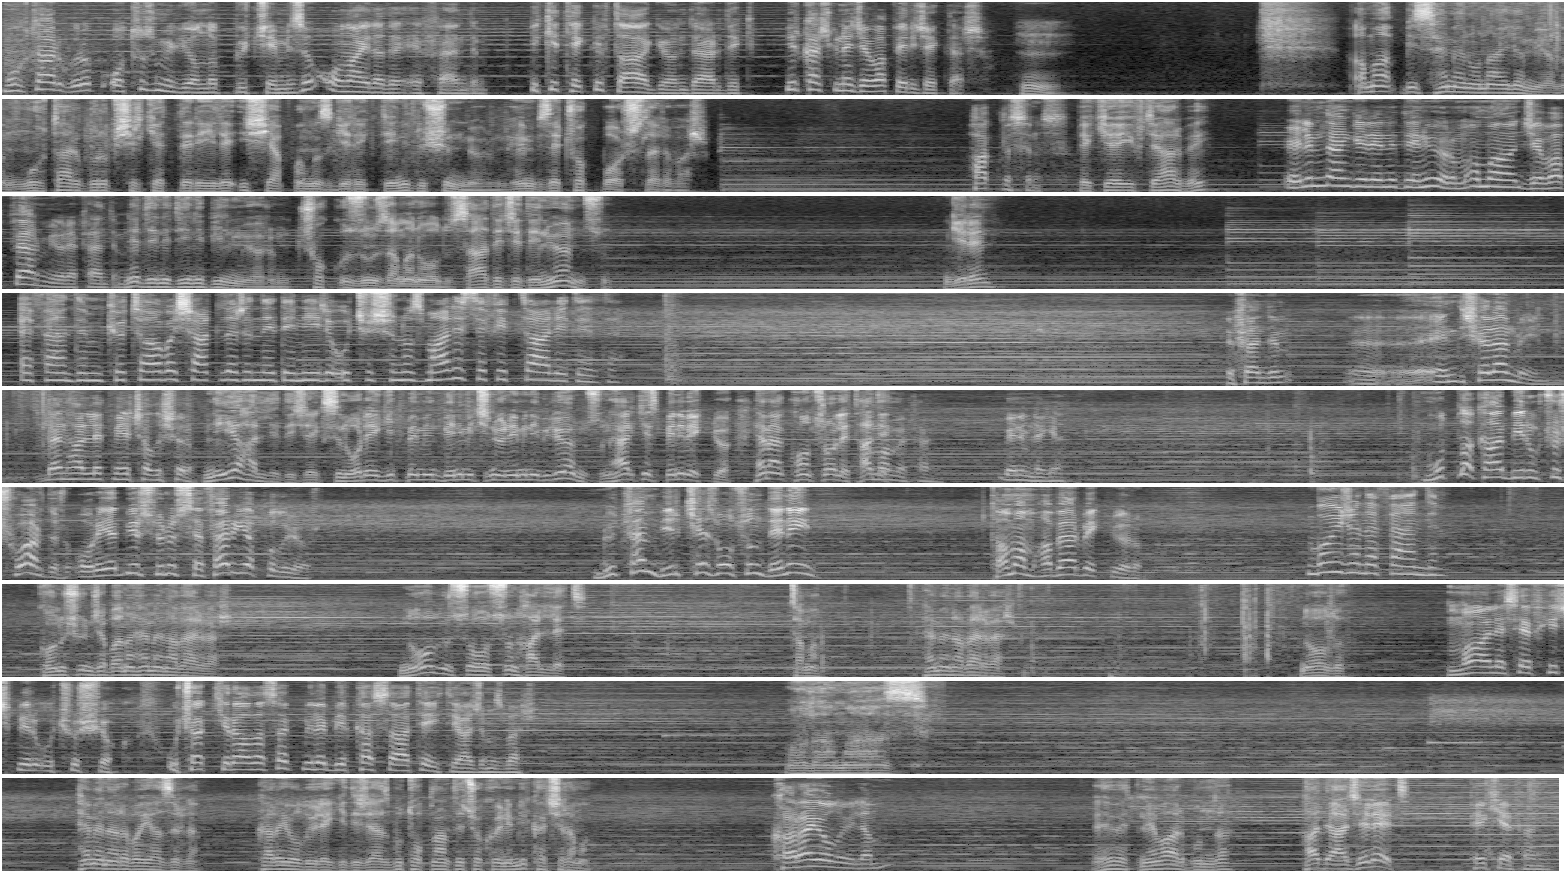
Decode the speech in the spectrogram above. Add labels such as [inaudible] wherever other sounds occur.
Muhtar grup 30 milyonluk bütçemizi onayladı efendim. İki teklif daha gönderdik. Birkaç güne cevap verecekler. Ama biz hemen onaylamayalım. Muhtar grup şirketleriyle iş yapmamız gerektiğini düşünmüyorum. Hem bize çok borçları var. Haklısınız. Peki ya İftihar Bey? Elimden geleni deniyorum ama cevap vermiyor efendim. Ne denediğini bilmiyorum. Çok uzun zaman oldu. Sadece deniyor musun? Girin. Efendim kötü hava şartları nedeniyle uçuşunuz maalesef iptal edildi. Efendim e, endişelenmeyin. Ben halletmeye çalışırım. Neyi halledeceksin? Oraya gitmemin benim için önemini biliyor musun? Herkes beni bekliyor. Hemen kontrol et hadi. Tamam efendim. Benimle gel. Mutlaka bir uçuş vardır. Oraya bir sürü sefer yapılıyor. Lütfen bir kez olsun deneyin. Tamam haber bekliyorum. Buyurun efendim. Konuşunca bana hemen haber ver. Ne olursa olsun hallet. Tamam. Hemen haber ver. Ne oldu? Maalesef hiçbir uçuş yok. Uçak kiralasak bile birkaç saate ihtiyacımız var. Olamaz. Hemen arabayı hazırla. Karayoluyla gideceğiz. Bu toplantı çok önemli kaçıramam. Karayoluyla mı? Evet ne var bunda? Hadi acele et. Peki efendim.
